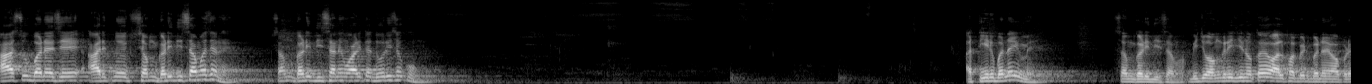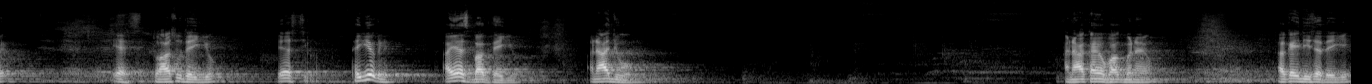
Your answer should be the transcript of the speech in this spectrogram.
આ શું બને છે? આ રીતનું એક સમઘડી દિશામાં છે ને? સમઘડી દિશાને હું આ રીતે દોરી શકું? આ તીર બનાવ્યું મેં? સમઘડી દિશામાં. બીજો અંગ્રેજીનો કયો આલ્ફાબેટ બનાવ્યો આપણે? એસ તો આ શું થઈ ગયો? એસ થઈ ગયો કે નહીં? આ એસ ભાગ થઈ ગયો. અને આ જુઓ. અને આ કયો ભાગ બનાવ્યો આ કઈ દિશા થઈ ગઈ?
